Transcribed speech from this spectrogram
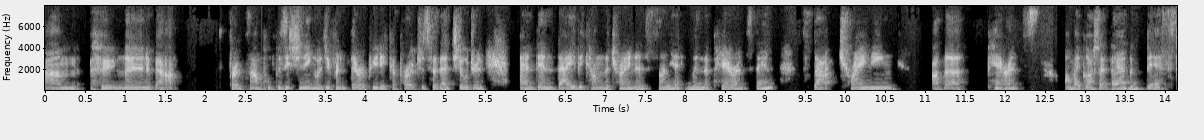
um, who learn about, for example, positioning or different therapeutic approaches for their children, and then they become the trainers, Sonia. When the parents then start training other parents, oh my gosh, like they are the best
